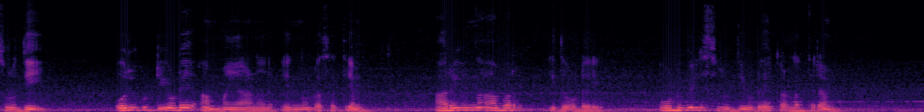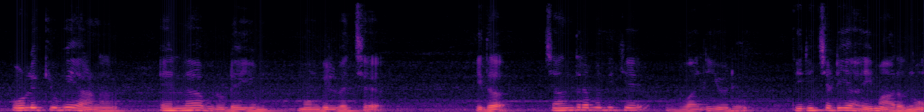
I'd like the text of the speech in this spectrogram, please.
ശ്രുതി ഒരു കുട്ടിയുടെ അമ്മയാണ് എന്നുള്ള സത്യം അറിയുന്ന അവർ ഇതോടെ ഒടുവിൽ ശ്രുതിയുടെ കള്ളത്തരം പൊളിക്കുകയാണ് എല്ലാവരുടെയും മുമ്പിൽ വെച്ച്. ഇത് ചന്ദ്രമതിക്ക് വലിയൊരു തിരിച്ചടിയായി മാറുന്നു.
